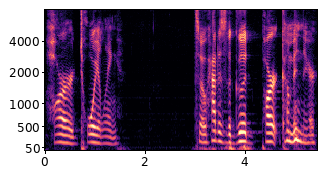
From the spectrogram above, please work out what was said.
hard, toiling. So how does the good part come in there?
